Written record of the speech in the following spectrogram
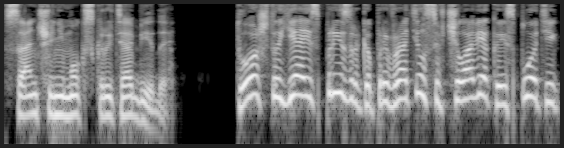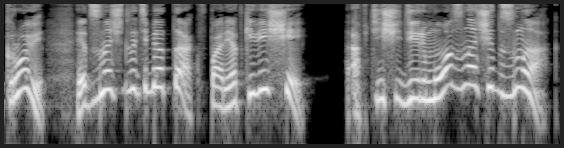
Санчо не мог скрыть обиды. «То, что я из призрака превратился в человека из плоти и крови, это значит для тебя так, в порядке вещей. А птичье дерьмо значит знак».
